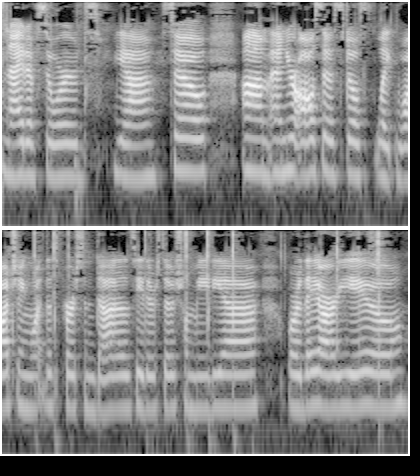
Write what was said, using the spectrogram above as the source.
Knight of Swords. Yeah. So, um, and you're also still like watching what this person does, either social media or they are you.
